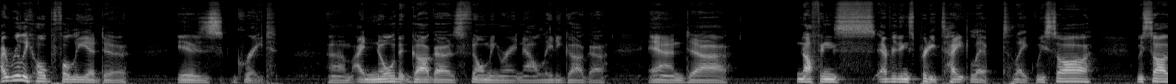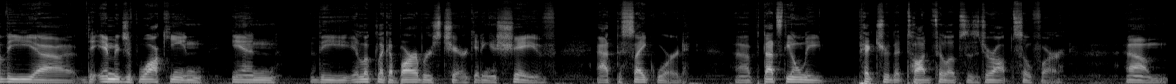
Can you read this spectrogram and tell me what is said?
I really hope Folie à Deux is great. Um, I know that Gaga is filming right now, Lady Gaga, and uh, nothing's everything's pretty tight-lipped. Like we saw, we saw the uh, the image of Joaquin in the it looked like a barber's chair getting a shave at the psych ward, uh, but that's the only picture that Todd Phillips has dropped so far. Um,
